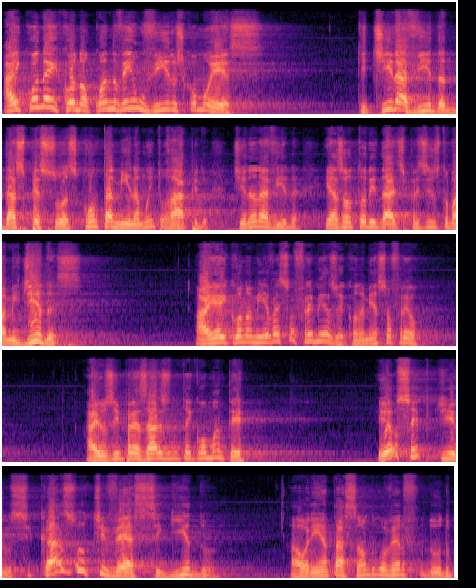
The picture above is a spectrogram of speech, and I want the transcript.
Aí quando, aí, quando, quando vem um vírus como esse, que tira a vida das pessoas, contamina muito rápido, tirando a vida, e as autoridades precisam tomar medidas, aí a economia vai sofrer mesmo, a economia sofreu. Aí os empresários não têm como manter. Eu sempre digo, se caso tivesse seguido a orientação do governo do, do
